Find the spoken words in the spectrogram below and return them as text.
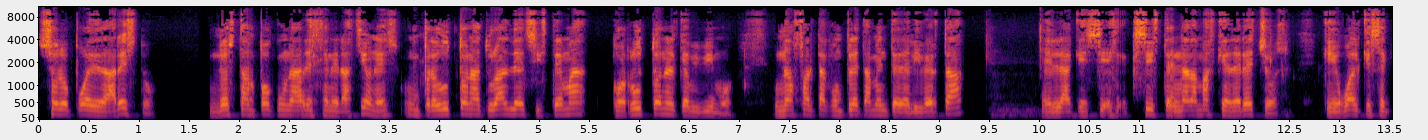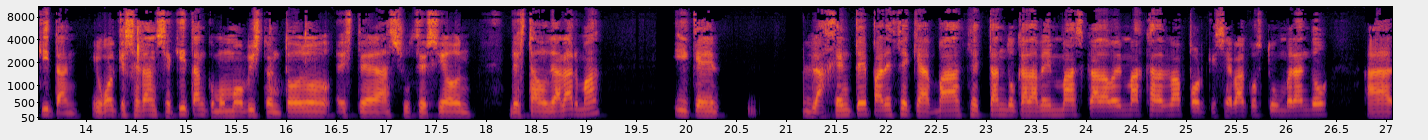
solo puede dar esto. No es tampoco una degeneración, es un producto natural del sistema corrupto en el que vivimos, una falta completamente de libertad en la que existen nada más que derechos que igual que se quitan, igual que se dan, se quitan, como hemos visto en toda esta sucesión de estado de alarma, y que la gente parece que va aceptando cada vez más, cada vez más, cada vez más, porque se va acostumbrando a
